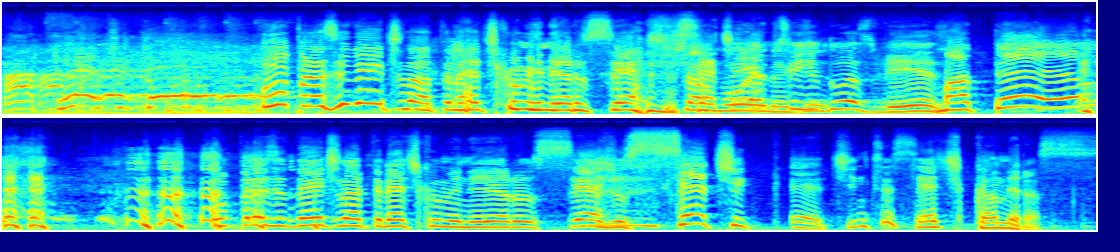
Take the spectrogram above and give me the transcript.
Atlético! O presidente do Atlético Mineiro, Sérgio Chamou Sete, ele duas vezes. Mateus! o presidente do Atlético Mineiro, Sérgio Sete. É, tinha que ser sete câmeras.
